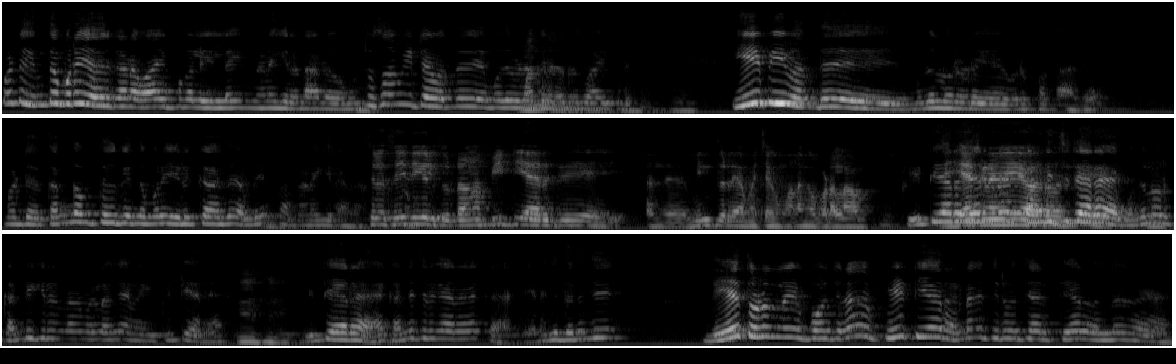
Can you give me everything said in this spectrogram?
பட் இந்த முறை அதற்கான வாய்ப்புகள் இல்லைன்னு நினைக்கிறேன் நான். முத்துசாமிகிட்ட வந்து மதுவிலக்கு இருக்கிறதுக்கு வாய்ப்பு இருக்கு. இபி வந்து முதல்வருடைய விருப்பம் தான் அது. பட் தங்கத்துக்கு இந்த முறை இருக்காது அப்படின்னு நான் நினைக்கிறேன் சில செய்திகள் சொல்றாங்க பிடிஆருக்கு அந்த மின்துறை அமைச்சகம் வழங்கப்படலாம். பிடிஆர் ஏற்கனவே கண்டிச்சிட்டாரு. முதல்வர் கண்டிக்கிற நிலைமையிலங்க எனக்கு பிடிஆர். பிடிஆரை கண்டிச்சிருக்காரு. எனக்கு தெரிஞ்சு இதே தொடர்நிலை போச்சுன்னா பிடிஆர் ரெண்டாயிரத்தி இருபத்தி ஆறு தேர்தலில்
